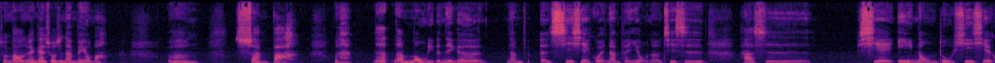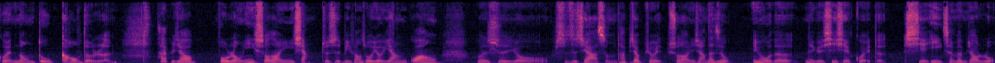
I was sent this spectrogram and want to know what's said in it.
怎么办？我这边该说是男朋友吗？嗯，算吧，我。那那梦里的那个男呃吸血鬼男朋友呢？其实他是血液浓度吸血鬼浓度高的人，他比较不容易受到影响。就是比方说有阳光或者是有十字架什么，他比较不会受到影响。但是因为我的那个吸血鬼的血液成分比较弱，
